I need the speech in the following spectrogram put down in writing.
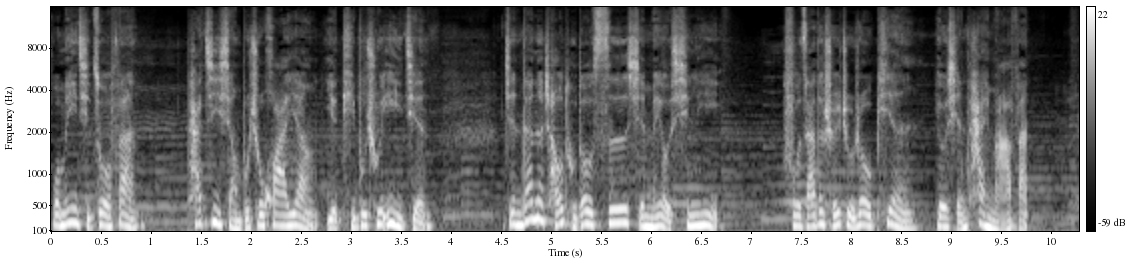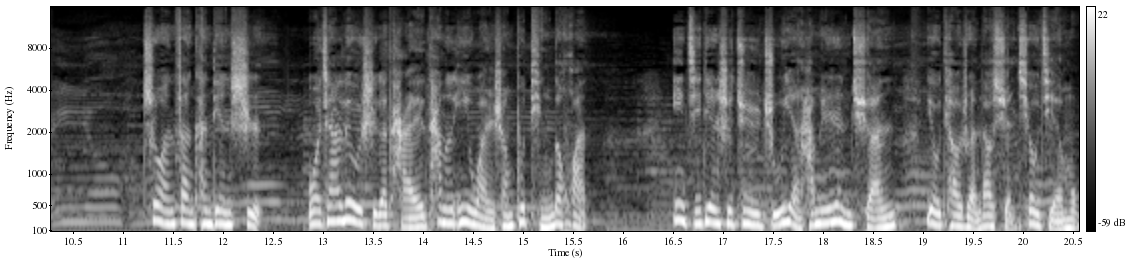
我们一起做饭，他既想不出花样，也提不出意见。简单的炒土豆丝嫌没有新意，复杂的水煮肉片又嫌太麻烦。吃完饭看电视，我家六十个台，他能一晚上不停的换。一集电视剧主演还没认全，又跳转到选秀节目。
